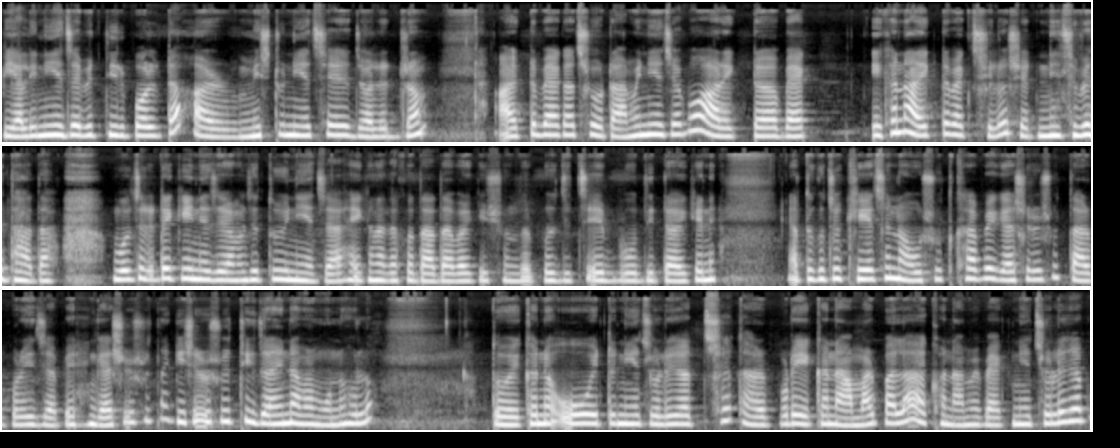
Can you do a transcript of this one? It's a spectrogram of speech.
পিয়ালি নিয়ে যাবে তিরপলটা, আর মিষ্টু নিয়েছে জলের ড্রাম। আরেকটা ব্যাগ আছে, ওটা আমি নিয়ে যাব আর একটা ব্যাগ এখানে আরেকটা ব্যাগ ছিল, সেটা নিয়ে যাবে দাদা। বলছিল এটা কে নিয়ে যাবে আমি তুই নিয়ে যা। এখানে দেখো দাদা আবার কি সুন্দর পোজ দিচ্ছে, এই বৌদিটা এখানে এত কিছু খেয়েছে না, ওষুধ খাবে, গ্যাসের ওষুধ, তারপরেই যাবে। গ্যাসের ওষুধ না, কিসের ওষুধ ঠিক জানি না, আমার মনে হলো। তো এখানে ও এটা নিয়ে চলে যাচ্ছে, তারপরে এখানে আমার পালা, এখন আমি ব্যাগ নিয়ে চলে যাব।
